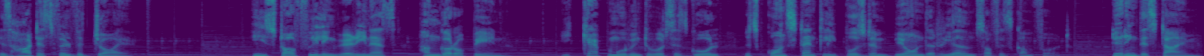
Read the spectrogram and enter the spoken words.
his heart is filled with joy. He stopped feeling weariness, hunger, or pain. He kept moving towards his goal, which constantly pushed him beyond the realms of his comfort. During this time,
